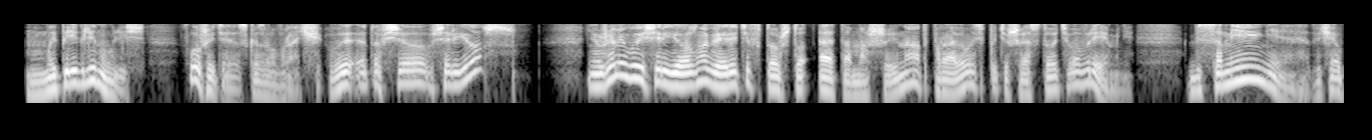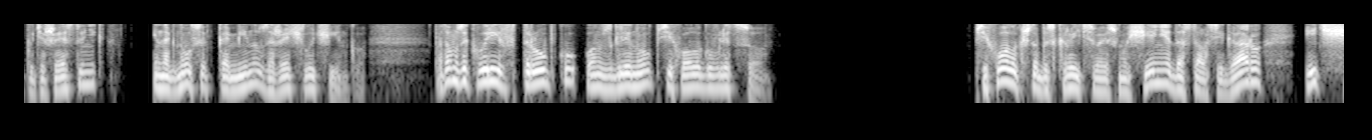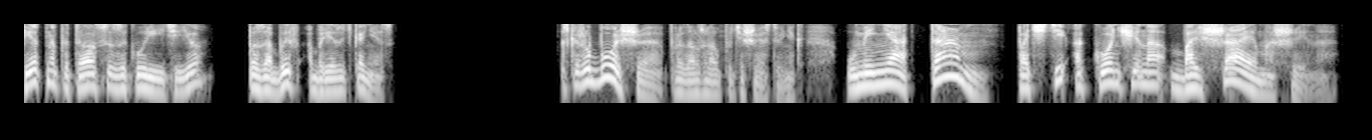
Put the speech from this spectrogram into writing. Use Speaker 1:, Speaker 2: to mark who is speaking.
Speaker 1: Мы переглянулись. «Слушайте», — сказал врач, — «вы это все всерьез? Неужели вы серьезно верите в то, что эта машина отправилась путешествовать во времени?» «Без сомнения», — отвечал путешественник и нагнулся к камину зажечь лучинку. Потом, закурив трубку, он взглянул психологу в лицо. Психолог, чтобы скрыть свое смущение, достал сигару и тщетно пытался закурить ее, позабыв обрезать конец. «Скажу больше», — продолжал путешественник, — «у меня там почти окончена большая машина».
